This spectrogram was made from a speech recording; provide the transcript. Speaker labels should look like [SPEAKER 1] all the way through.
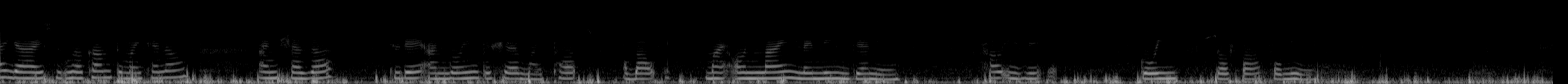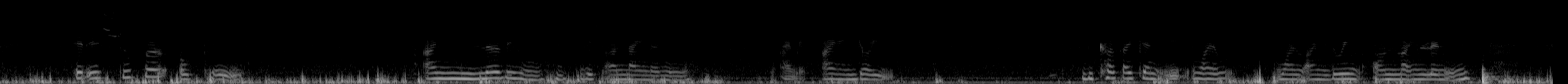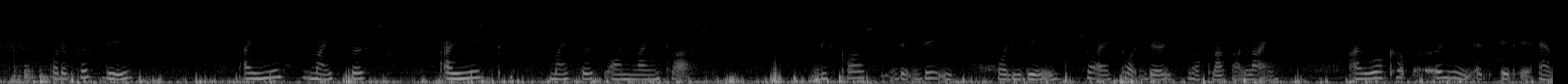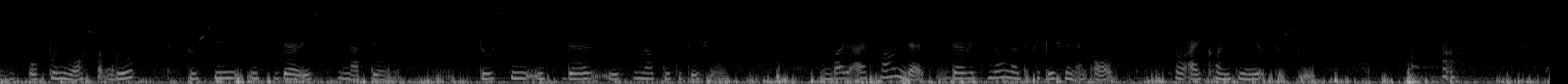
[SPEAKER 1] Hi guys, welcome to my channel. I'm Shaza. Today I'm going to share my thoughts about my online learning journey. How is it going so far for me? It is super okay. I'm loving this online learning. I I enjoy it because I can eat while while I'm doing online learning. For the first day, I missed my first I missed my first online class because that day is holiday, so I thought there is no class online. I woke up early at 8 a.m. Open WhatsApp group to see if there is nothing to see if there is notification found that there is no notification at all, so I continued to sleep.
